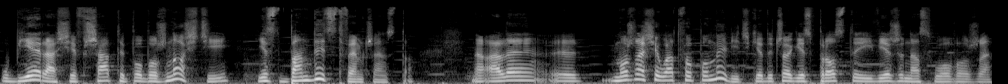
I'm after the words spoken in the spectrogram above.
ubiera się w szaty pobożności, jest bandyctwem często. No ale y, można się łatwo pomylić, kiedy człowiek jest prosty i wierzy na słowo, że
